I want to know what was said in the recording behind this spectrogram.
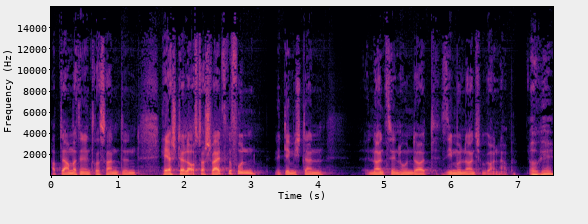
Habe damals einen interessanten Hersteller aus der Schweiz gefunden, mit dem ich dann 1997 begonnen habe. Okay.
